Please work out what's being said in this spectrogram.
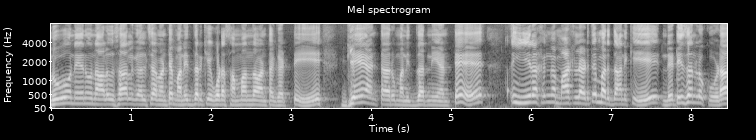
నువ్వు నేను నాలుగు సార్లు కలిసామంటే మన ఇద్దరికి కూడా సంబంధం అంట గట్టి గే అంటారు మన ఇద్దరిని అంటే ఈ రకంగా మాట్లాడితే మరి దానికి నెటిజన్లు కూడా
